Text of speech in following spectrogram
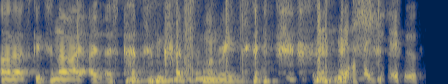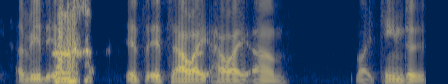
Oh, that's good to know. I, I, am glad, glad someone reads it. yeah, I do. I mean, it's, it's it's how I how I um like came to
